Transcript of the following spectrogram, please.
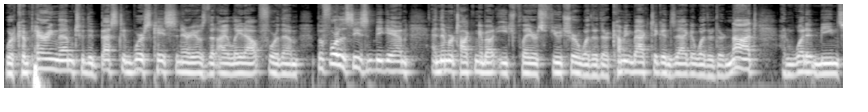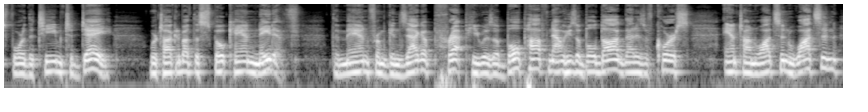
We're comparing them to the best and worst case scenarios that I laid out for them before the season began. And then we're talking about each player's future, whether they're coming back to Gonzaga, whether they're not, and what it means for the team today. We're talking about the Spokane native the man from Gonzaga Prep. He was a Bullpup, now he's a bulldog. That is, of course, Anton Watson. Watson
